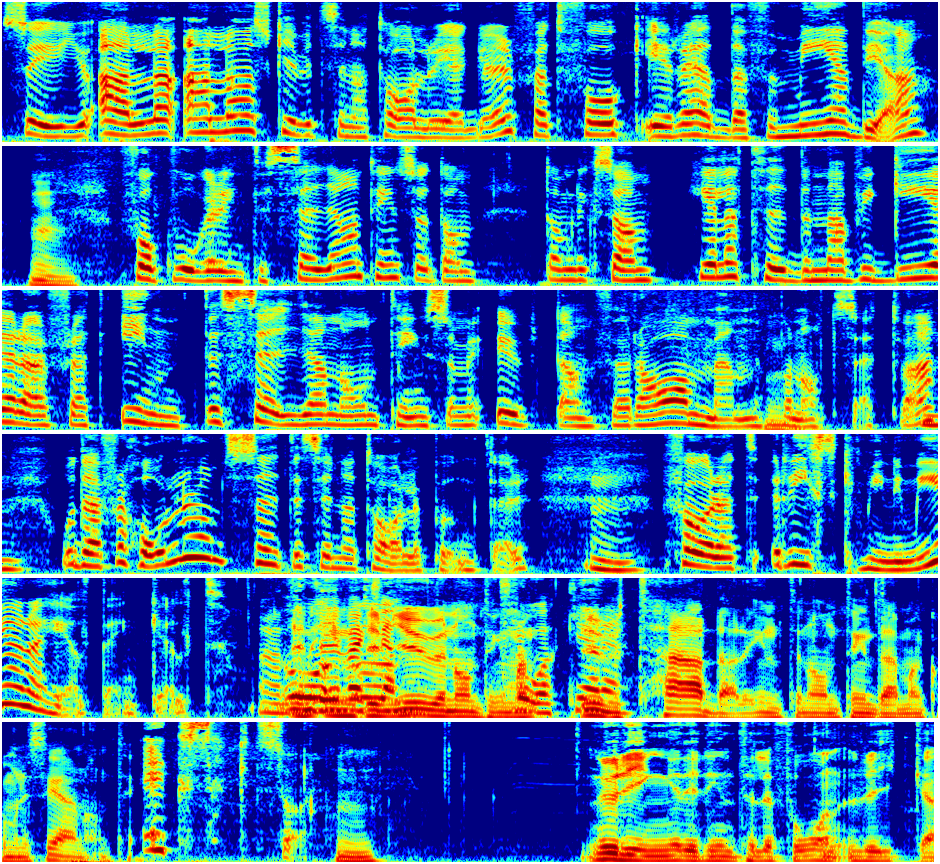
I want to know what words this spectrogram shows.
Så är ju alla, alla har skrivit sina talregler för att folk är rädda för media. Mm. Folk vågar inte säga någonting så att de, de liksom hela tiden navigerar för att inte säga någonting som är utanför ramen Mm. på något sätt. Va? Och därför håller de sig till sina talepunkter. För att riskminimera helt enkelt. Ja, det Och- En verkligen intervju är någonting man tråkigare. uthärdar, inte någonting där man kommunicerar någonting. Exakt så. Nu ringer det i din telefon Ulrika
